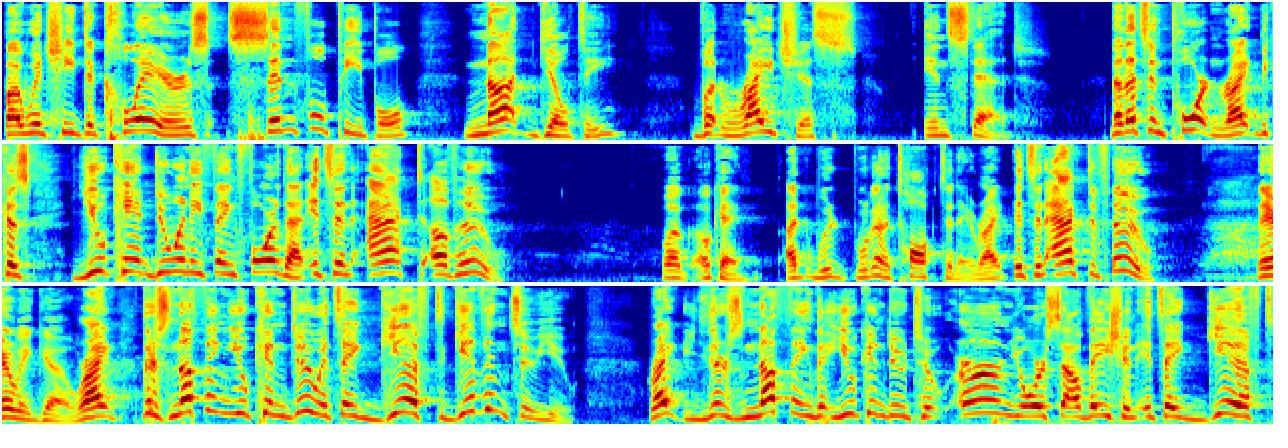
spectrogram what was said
by which he declares sinful people not guilty, but righteous instead. Now that's important, right? Because you can't do anything for that. It's an act of who? Well, okay, I, we're, we're going to talk today, right? It's an act of who? There we go, right? There's nothing you can do. It's a gift given to you, right? There's nothing that you can do to earn your salvation. It's a gift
